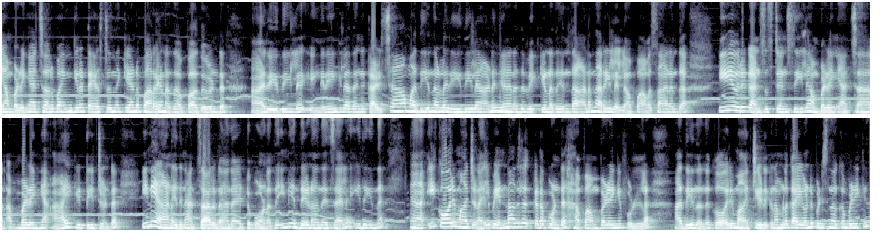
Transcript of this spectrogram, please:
അമ്പഴങ്ങ അച്ചാർ ഭയങ്കര ടേസ്റ്റ് എന്നൊക്കെയാണ് പറയണത്. അപ്പോൾ അതുകൊണ്ട് ആ രീതിയിൽ എങ്ങനെയെങ്കിലും അതങ്ങ് കഴിച്ചാൽ മതി എന്നുള്ള രീതിയിലാണ് ഞാനത് വെക്കണത്. എന്താണെന്നറിയില്ലല്ലോ. അപ്പോൾ അവസാനം എന്താ ഈ ഒരു കൺസിസ്റ്റൻസിയിൽ അമ്പഴങ്ങ അച്ചാർ അമ്പഴങ്ങ ആയി കിട്ടിയിട്ടുണ്ട്. ഇനിയാണ് ഇതിന് അച്ചാർ ഇടാനായിട്ട് പോണത്. ഇനി എന്ത് ചെയ്യണമെന്ന് വെച്ചാൽ ഇതിൽ നിന്ന് ഈ കോരി മാറ്റണം. അതിലിപ്പോൾ എണ്ണ അതിൽ കിടപ്പുണ്ട്. അപ്പോൾ അമ്പഴങ്ങ ഫുള്ള് അതിൽ നിന്ന് കോരി മാറ്റിയെടുക്കണം. നമ്മൾ കൈ കൊണ്ട് പിടിച്ച് നോക്കുമ്പോഴേക്കും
